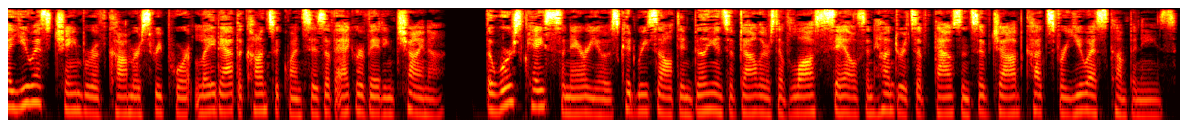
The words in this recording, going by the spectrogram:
A U.S. Chamber of Commerce report laid out the consequences of aggravating China. The worst case scenarios could result in billions of dollars of lost sales and hundreds of thousands of job cuts for U.S. companies.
